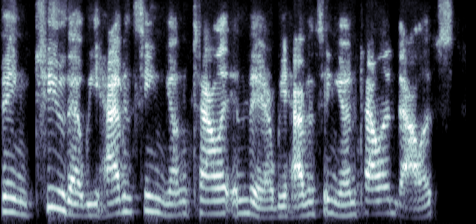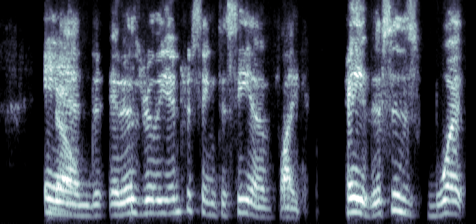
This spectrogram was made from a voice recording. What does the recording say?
thing too that we haven't seen young talent in there. We haven't seen young talent in Dallas. And no. it is really interesting to see of like, hey, this is what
